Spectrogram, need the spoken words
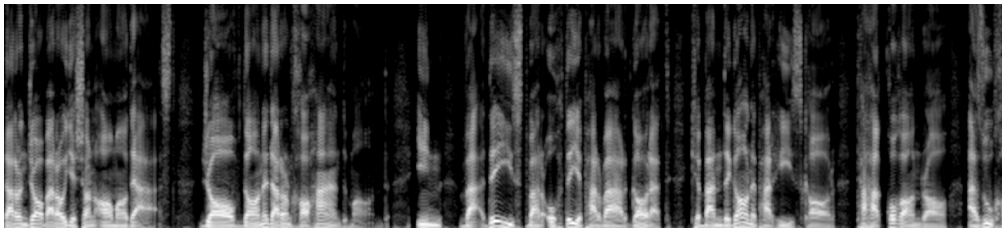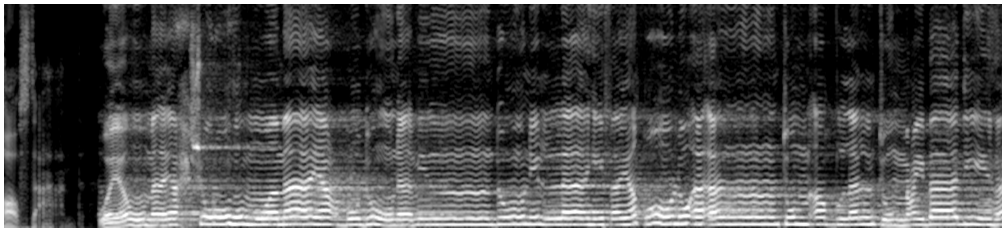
در آنجا برایشان آماده است. جاودانه در آن خواهند ماند. این وعده است بر عهده پروردگارت که بندگان پرهیزکار تحقق آن را از او خواستند ويوم يحشرهم وما يعبدون من دون الله فيقول أأنتم أضللتم عبادي هؤلاء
